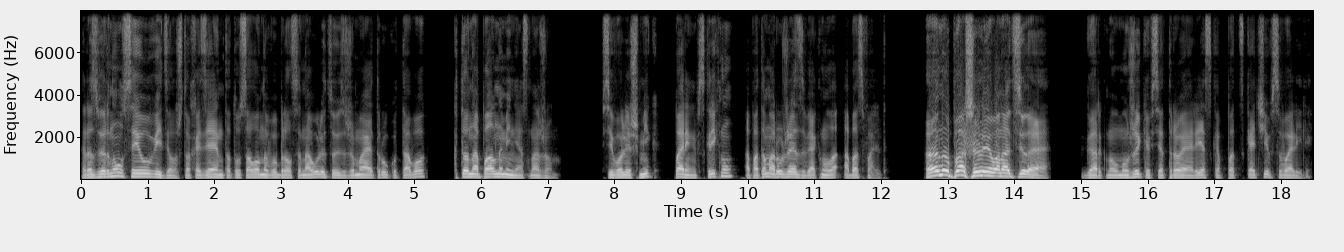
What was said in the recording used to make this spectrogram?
Развернулся и увидел, что хозяин тату-салона выбрался на улицу и сжимает руку того, кто напал на меня с ножом. Всего лишь миг парень вскрикнул, а потом оружие звякнуло об асфальт. «А ну пошли вон отсюда!» Гаркнул мужик, и все трое, резко подскочив, свалили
